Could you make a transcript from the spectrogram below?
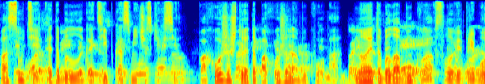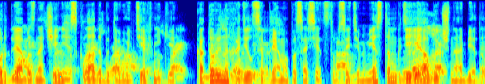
По сути, это был логотип космических сил. Похоже, что это похоже на букву А. Но это была буква А в слове «прибор» для обозначения склада бытовой техники, который находился прямо по соседству с этим местом, где я обычно обедал.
